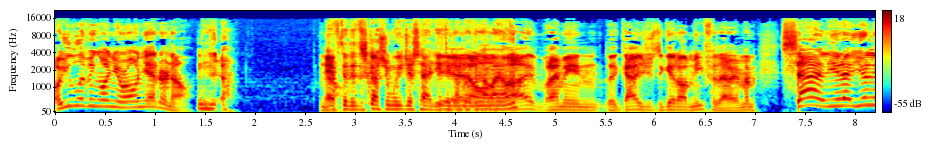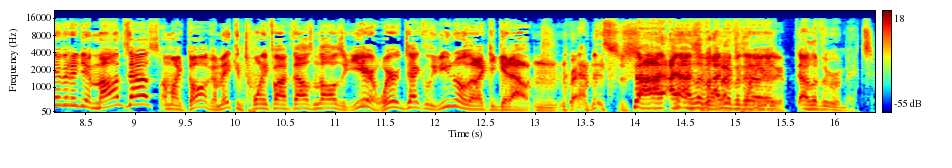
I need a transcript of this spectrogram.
Are you living on your own yet or no? No. No. After the discussion we just had, you think Yeah, I'm living no, on my own? I, I mean, the guys used to get on me for that. I remember, Sal, you know, you're living in your mom's house. I'm like, dog, I'm making twenty five thousand dollars a year. Where exactly do you know that I could get out? And this is, no, I, I, I this is live, going I back live with 20 years uh, ago. I live with roommates.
